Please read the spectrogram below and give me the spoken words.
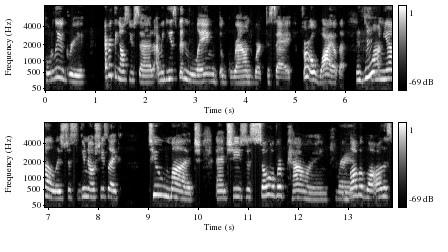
totally agree. Everything else you said, I mean, he's been laying the groundwork to say for a while that Mhm. Tanyel is just, you know, she's like too much and she's just so overpowering and blah blah blah, all this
